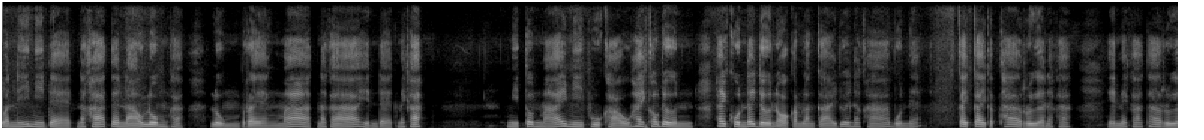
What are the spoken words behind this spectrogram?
วันนี้มีแดดนะคะ แต่หนาวลมค่ะ ลมแรงมากนะคะ เห็นแดดไหมคะมีต้นไม้มีภูเขาให้เขาเดิน ให้คนได้เดินออกกำลังกายด้วยนะคะ บนเนี้ย ใกล้ๆกับท่าเรือนะคะ เห็นไหมคะท่าเรือ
